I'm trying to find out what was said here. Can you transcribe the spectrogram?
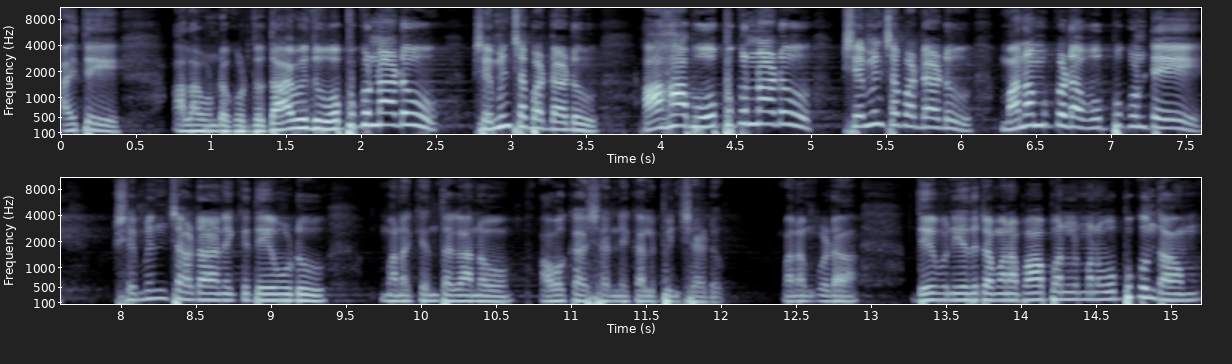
అయితే అలా ఉండకూడదు. దావీదు ఒప్పుకున్నాడు క్షమించబడ్డాడు. ఆహాబు ఒప్పుకున్నాడు క్షమించబడ్డాడు. మనం కూడా ఒప్పుకుంటే క్షమించడానికి దేవుడు మనకెంతగానో అవకాశాన్ని కల్పించాడు. మనం కూడా దేవుని ఎదుట మన పాపనలు మనం ఒప్పుకుందాం.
